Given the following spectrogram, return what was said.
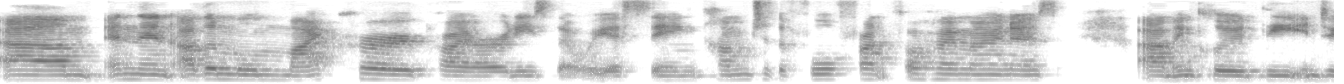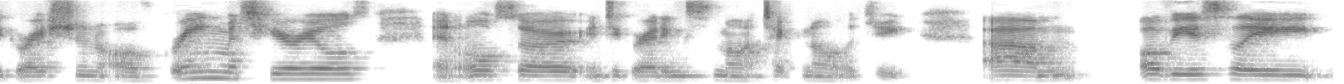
Um, and then other more micro priorities that we are seeing come to the forefront for homeowners um, include the integration of green materials and also integrating smart technology. Um, obviously,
